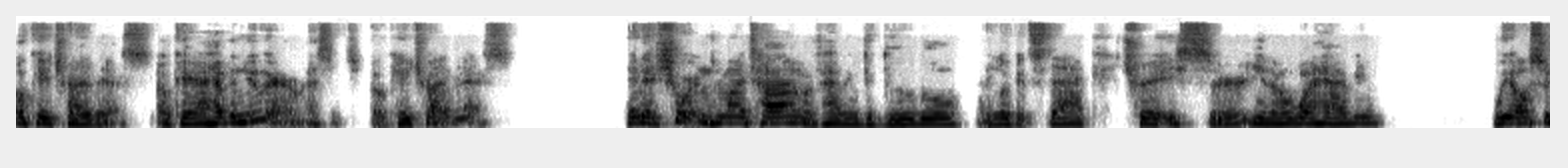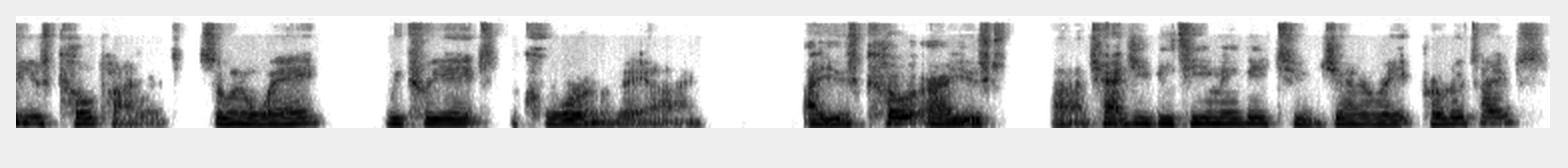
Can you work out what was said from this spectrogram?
Okay, try this. Okay, I have a new error message. Okay, try this. And it shortens my time of having to Google and look at stack trace or, you know, what have you. We also use Copilot. So in a way, we create a quorum of AI. I use co or I use uh, ChatGPT maybe to generate prototypes,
